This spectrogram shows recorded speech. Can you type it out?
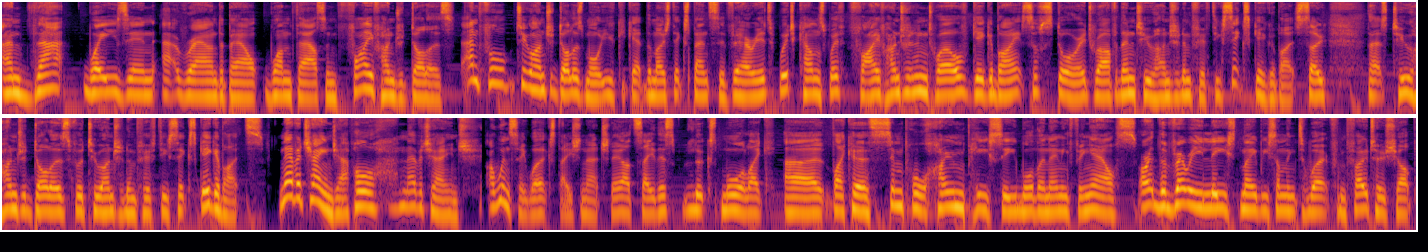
and that weighs in at around about $1,500. And for $200 more, you could get the most expensive variant, which comes with 512 gigabytes of storage rather than 256 gigabytes. So that's $200 for 256 gigabytes. Never change, Apple. Never change. I wouldn't say workstation actually. I'd say this looks more like uh, like a simple home PC more than anything else, or at the very least, maybe something to work from Photoshop.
